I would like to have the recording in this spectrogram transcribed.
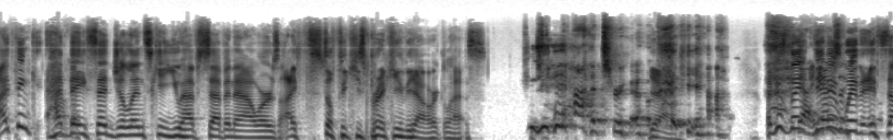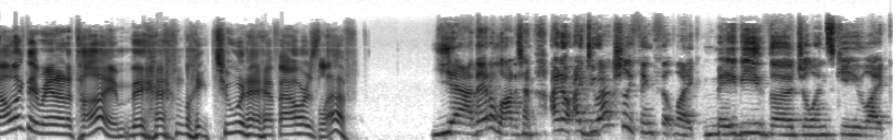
I think had okay. they said Jelinsky, you have 7 hours, I still think he's breaking the hourglass. yeah, true. Yeah. Yeah. Because they yeah, did it with, it's not like they ran out of time. They had like two and a half hours left. Yeah, they had a lot of time. I know. I do actually think that like maybe the Jelinsky like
